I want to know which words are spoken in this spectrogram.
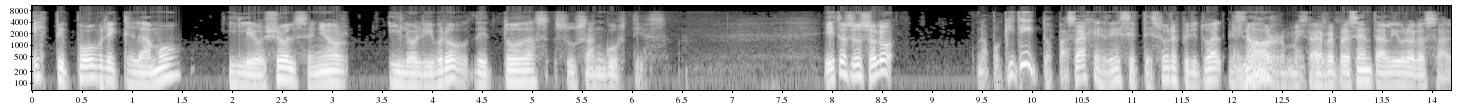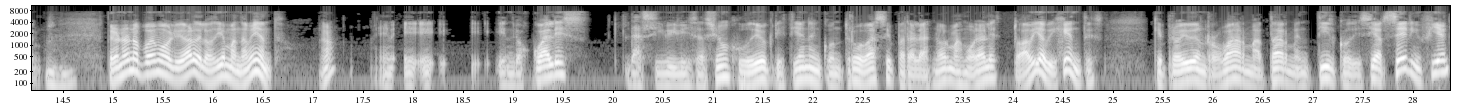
Este pobre clamó y le oyó el Señor y lo libró de todas sus angustias. Y estos son solo unos poquititos pasajes de ese tesoro espiritual enorme que representa el libro de los Salmos. Pero no nos podemos olvidar de los diez mandamientos, ¿no? en eh, eh, los cuales la civilización judeo-cristiana encontró base para las normas morales todavía vigentes, que prohíben robar, matar, mentir, codiciar, ser infiel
